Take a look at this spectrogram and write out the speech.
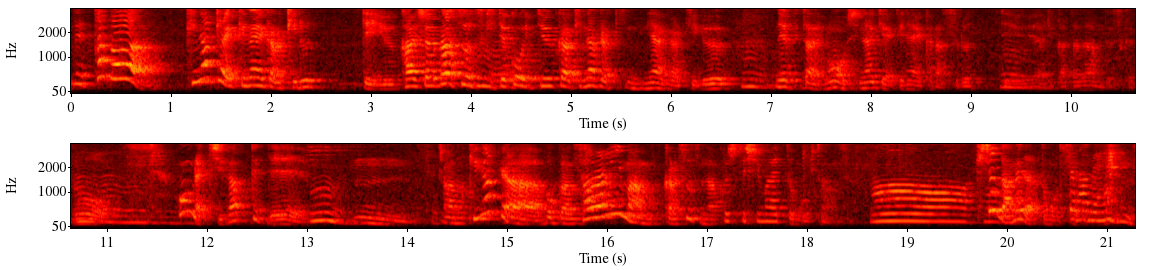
でただ着なきゃいけないから着るっていう会社がスーツ着てこいっていうから着なきゃいけないから着る。うん。ネクタイもしなきゃいけないからするっていうやり方なんですけど、うん。本来違ってて、うん。うん、あの着なきゃ僕はサラリーマンからスーツなくしてしまえと思う人なんですよ。ああ着ちゃダメだと思って着ちゃダメ。うん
